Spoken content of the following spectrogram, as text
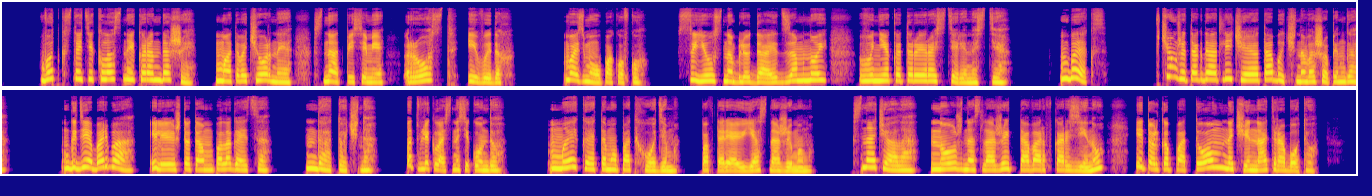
Вот, кстати, классные карандаши, матово черные с надписями «Рост» и «Выдох». Возьму упаковку. Сьюз наблюдает за мной в некоторой растерянности. «Бэкс, в чем же тогда отличие от обычного шопинга? Где борьба? Или что там полагается?» «Да, точно. Отвлеклась на секунду. Мы к этому подходим», — повторяю я с нажимом. «Сначала нужно сложить товар в корзину и только потом начинать работу».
